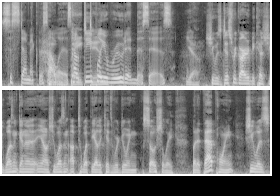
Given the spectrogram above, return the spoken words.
systemic this How all is, how deeply in. rooted this is. Yeah, she was disregarded because she wasn't gonna, you know, she wasn't up to what the other kids were doing socially. But at that point, she was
